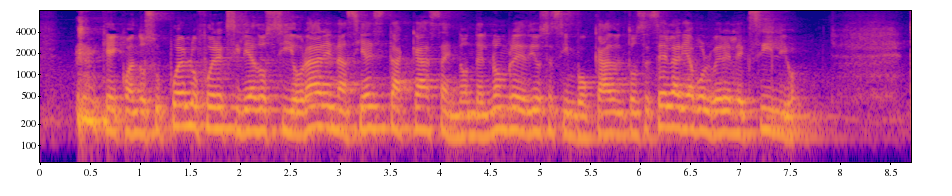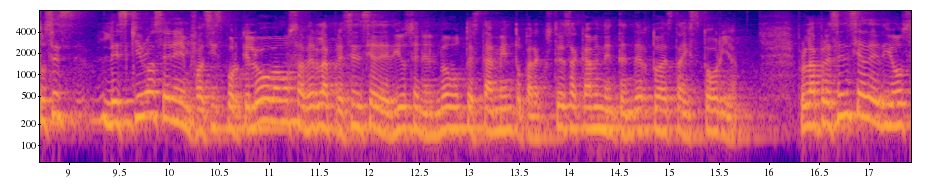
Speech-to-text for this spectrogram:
que cuando su pueblo fuera exiliado, si oraren hacia esta casa en donde el nombre de Dios es invocado, entonces él haría volver el exilio. Entonces, les quiero hacer énfasis porque luego vamos a ver la presencia de Dios en el Nuevo Testamento para que ustedes acaben de entender toda esta historia. Pero la presencia de Dios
